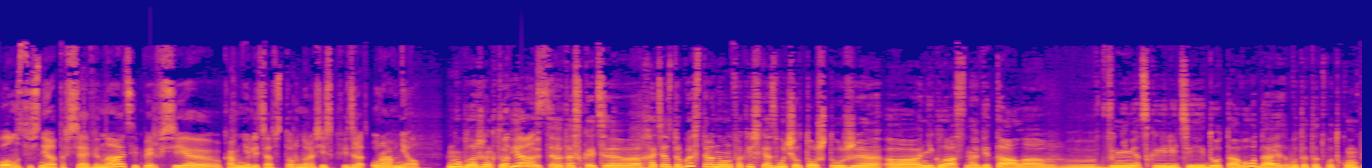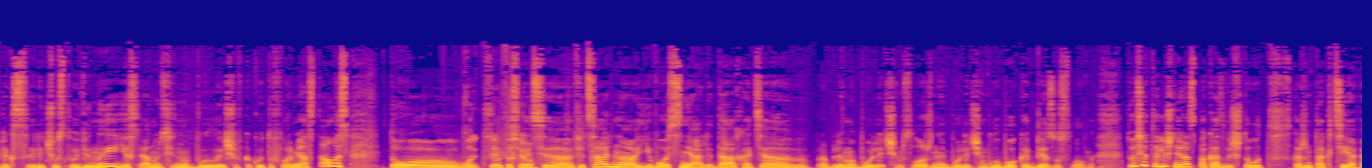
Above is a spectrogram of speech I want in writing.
полностью снята вся вина, теперь все камни летят в сторону Российской Федерации. Уравнял. Ну, блажен, кто Пытался. верует, так сказать. Э, хотя, с другой стороны, он фактически озвучил то, что уже э, негласно витало в немецкой элите и до того, да, вот этот вот комплекс или чувство вины, если оно действительно было еще в какой-то форме осталось, то Тут вот, так всё. сказать, официально его сняли, да, хотя проблема более чем сложная, более чем глубокая, безусловно. То есть это лишний раз показывает, что вот, скажем так, те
